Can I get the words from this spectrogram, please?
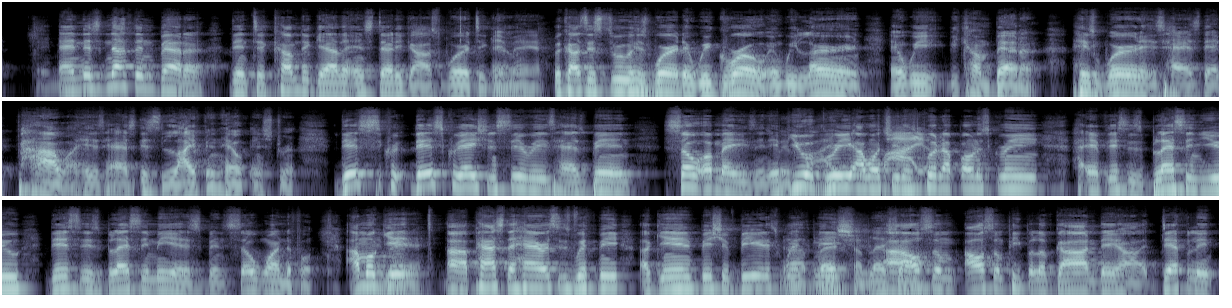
And there's nothing better than to come together and study God's word together. Amen. Because it's through his word that we grow and we learn and we become better. His word is, has that power. His has its life and health and strength. This this creation series has been so amazing. If you fire. agree, I want you to put it up on the screen. If this is blessing you, this is blessing me. It has been so wonderful. I'm gonna get uh, Pastor Harris is with me again. Bishop Beard is with bless me. you. God bless Uh, y'all. awesome, awesome people of God. They are definitely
